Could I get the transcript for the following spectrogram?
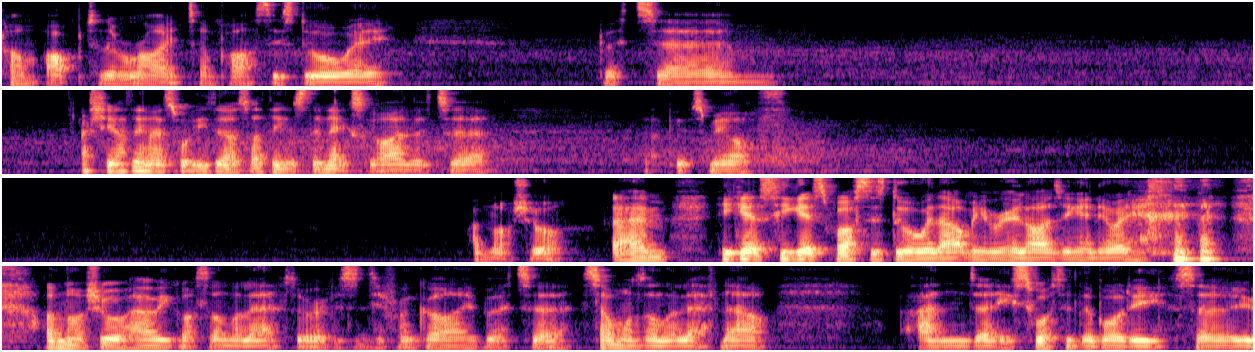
come up to the right and pass this doorway. But um, Actually, I think that's what he does. I think it's the next guy that uh, that puts me off. I'm not sure. Um, he gets he gets past his door without me realising anyway. I'm not sure how he got on the left or if it's a different guy, but uh, someone's on the left now. and uh, he swatted the body. So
